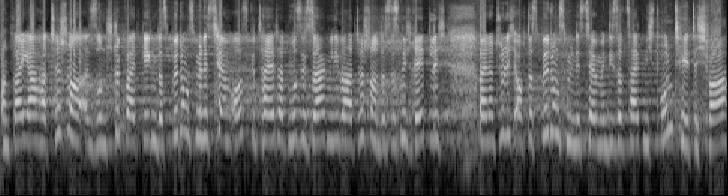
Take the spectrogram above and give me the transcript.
Und weil ja Herr Tischner so ein Stück weit gegen das Bildungsministerium ausgeteilt hat, muss ich sagen, lieber Herr Tischner, das ist nicht redlich, weil natürlich auch das Bildungsministerium in dieser Zeit nicht untätig war.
